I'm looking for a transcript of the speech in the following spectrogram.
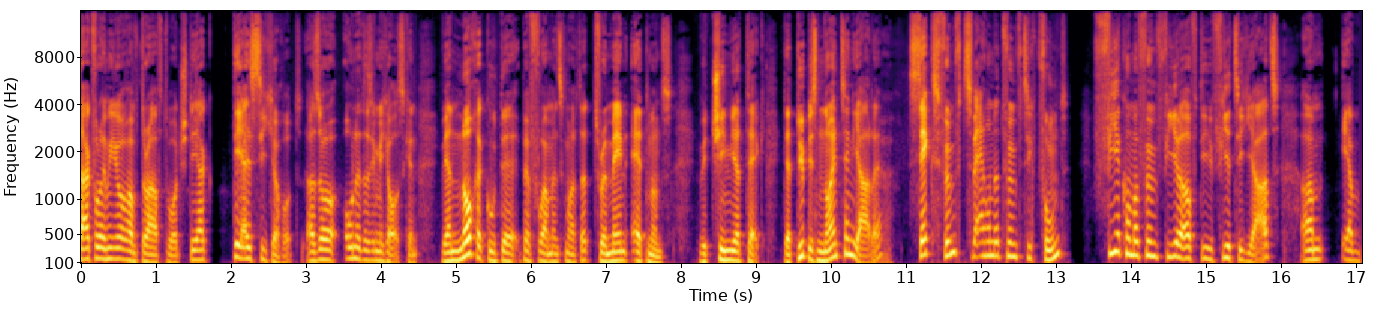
Da freue ich mich auch auf Draftwatch. Der, der ist sicher hot. Also, ohne dass ich mich auskenne. Wer noch eine gute Performance gemacht hat, Tremaine Edmonds, Virginia Tech. Der Typ ist 19 Jahre, 6'5", 250 Pfund, 4,54 auf die 40 Yards. Ähm, er,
